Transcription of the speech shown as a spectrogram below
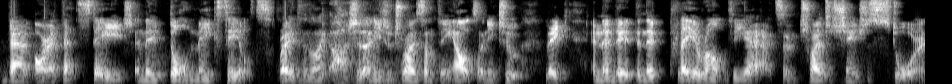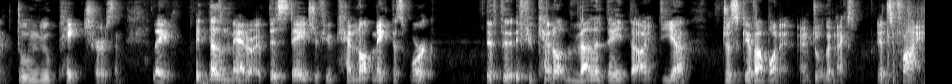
that are at that stage and they don't make sales, right? And like, oh shit, I need to try something else. I need to like, and then they then they play around with the ads and try to change the store and do new pictures and like it doesn't matter at this stage if you cannot make this work. If the if you cannot validate the idea, just give up on it and do the next. It's fine.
